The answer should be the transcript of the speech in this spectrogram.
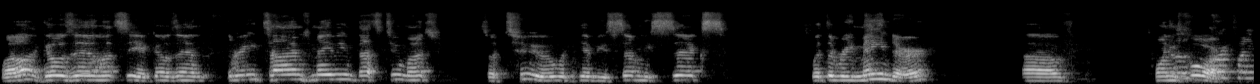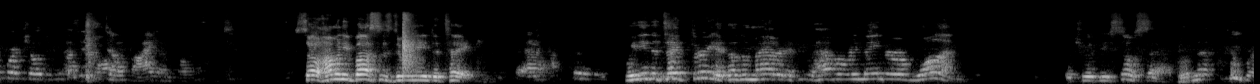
Well, it goes in, let's see, it goes in three times maybe. That's too much. So 2 would give you 76 with the remainder of 24. 24 children. Just divide them. So how many buses do we need to take? We need to take three. It doesn't matter if you have a remainder of one, which would be so sad, wouldn't it?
